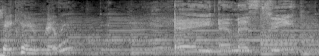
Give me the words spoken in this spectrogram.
JK, really? Hey, MSG.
